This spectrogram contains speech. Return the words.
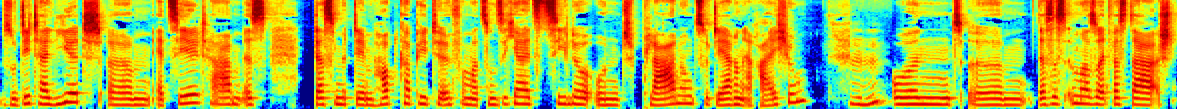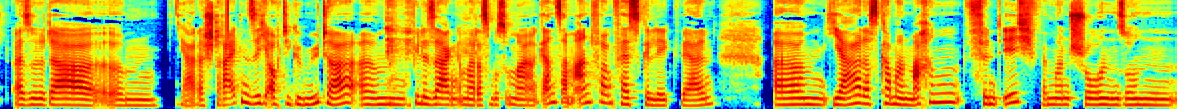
so detailliert ähm, erzählt haben, ist das mit dem Hauptkapitel Informationssicherheitsziele und Planung zu deren Erreichung. Mhm. Und ähm, das ist immer so etwas da, also da, ähm, ja, da streiten sich auch die Gemüter. Ähm, viele sagen immer, das muss immer ganz am Anfang festgelegt werden. Ähm, ja, das kann man machen, finde ich, wenn man schon so einen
